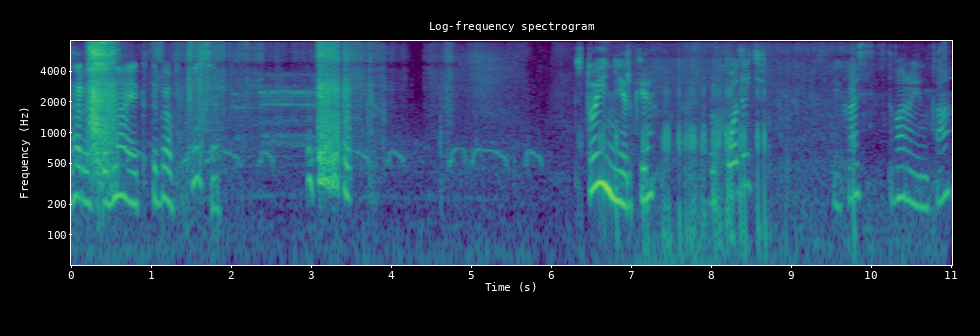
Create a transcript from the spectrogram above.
Зараз одна, як тебе вкусе. З тої нірки виходить якась тваринка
